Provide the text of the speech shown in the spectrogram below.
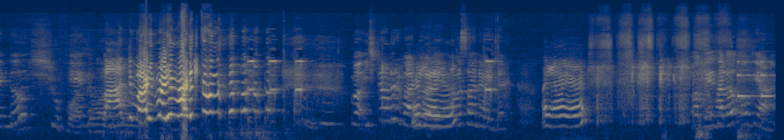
എന്തോ പാട്ട് പാടി മടുത്തു. പാട്ട് പാടി, അവസാനമായിട്ട്. ഓക്കെ ഹലോ ഓക്കെ ആണ്.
